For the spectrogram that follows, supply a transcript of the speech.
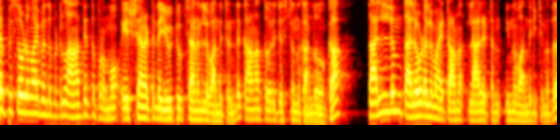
എപ്പിസോഡുമായി ബന്ധപ്പെട്ടുള്ള ആദ്യത്തെ പ്രൊമോ ഏഷ്യാനെറ്റിന്റെ യൂട്യൂബ് ചാനലിൽ വന്നിട്ടുണ്ട്. കാണാത്തവർ ജസ്റ്റ് ഒന്ന് കണ്ടു നോക്കുക. തല്ലും തലോടലുമായിട്ടാണ് ലാലേട്ടൻ ഇന്ന് വന്നിരിക്കുന്നത്.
